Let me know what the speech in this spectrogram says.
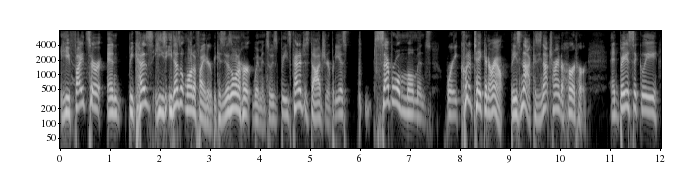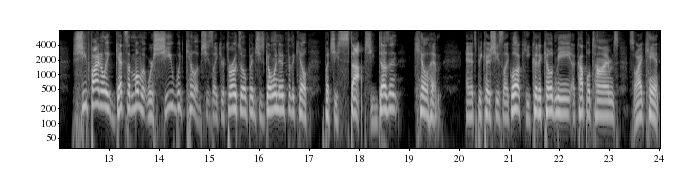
he fights her, and because he's he doesn't want to fight her because he doesn't want to hurt women, so he's he's kind of just dodging her. But he has several moments where he could have taken her out, but he's not because he's not trying to hurt her. And basically, she finally gets a moment where she would kill him. She's like, Your throat's open. She's going in for the kill, but she stops. She doesn't kill him. And it's because she's like, Look, he could have killed me a couple times, so I can't.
